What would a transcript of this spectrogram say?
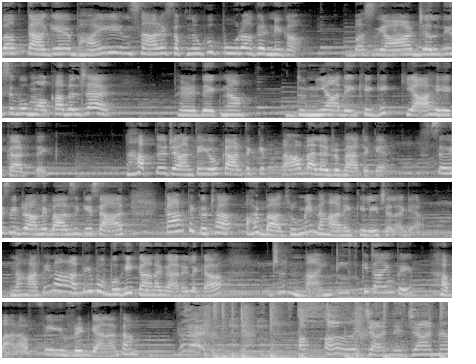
वक्त आ गया है भाई इन सारे सपनों को पूरा करने का। बस यार, जल्दी से वो मौका मिल जाए, फिर देखना दुनिया देखेगी क्या है ये कार्तिक। आप तो जानते हो कार्तिक कितना मेलोड्रामेटिक है। सो इसी ड्रामेबाजी के साथ कार्तिक उठा और बाथरूम में नहाने के लिए चला गया। नहाते नहाते वो वही गाना गाने लगा जो 90s के टाइम पे हमारा फेवरेट गाना था। ओ, ओ, जाने जाना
